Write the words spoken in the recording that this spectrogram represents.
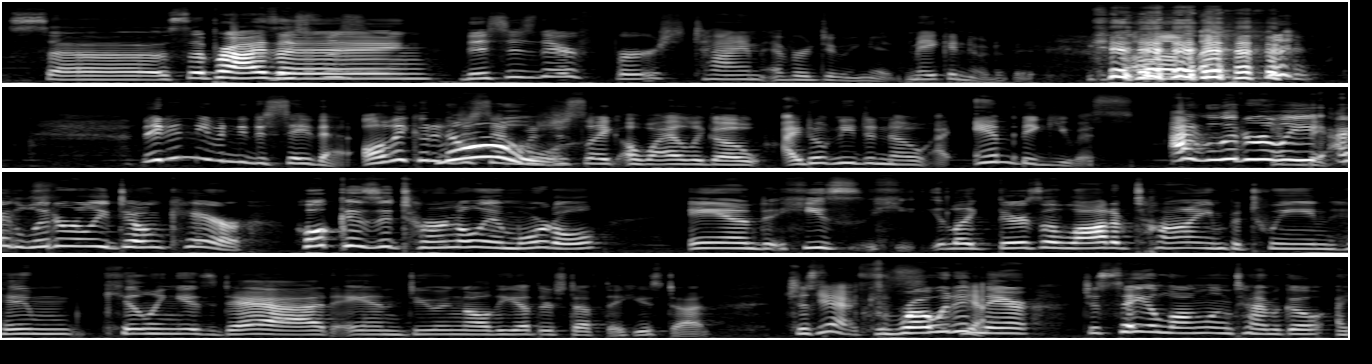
So surprising. This is their first time ever doing it. Make a note of it. Um, they didn't even need to say that. All they could have just said was just like a while ago. I don't need to know. I- Ambiguous. I literally I literally don't care. Hook is eternal immortal and he's he, like there's a lot of time between him killing his dad and doing all the other stuff that he's done. Just Yeah, throw it in yeah. there. Just say a long long time ago, I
